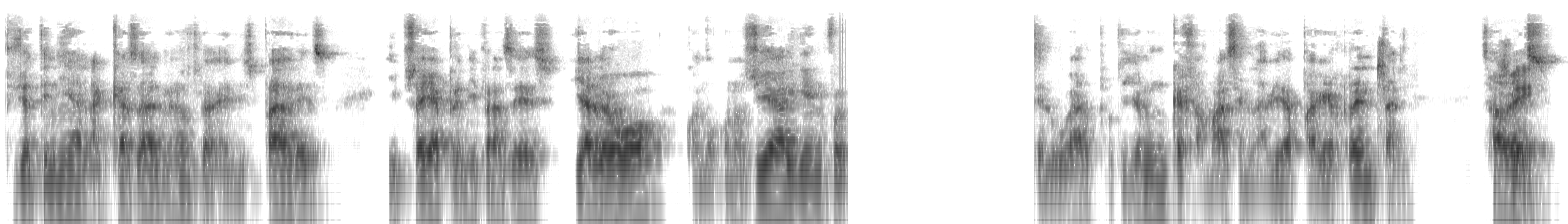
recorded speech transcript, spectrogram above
pues ya tenía la casa, al menos la de mis padres, y pues ahí aprendí francés. Y ya luego, cuando conocí a alguien, fue este lugar, porque yo nunca jamás en la vida pagué renta, sí, sí, ¿sabes?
